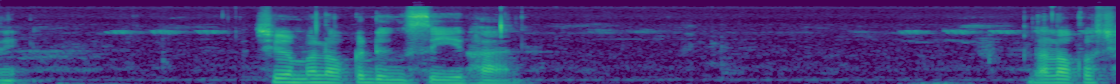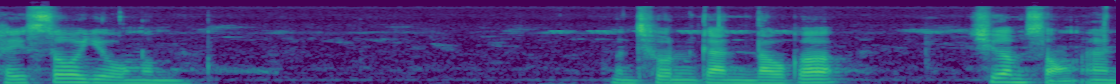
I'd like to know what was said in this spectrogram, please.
นี่เชื่อมแล้วเราก็ดึงซีผ่าน แล้วเราก็ใช้โซ่โยงลงมามันชนกันเราก็เชื่อมสองอัน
